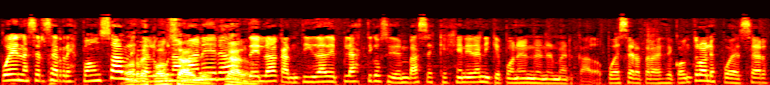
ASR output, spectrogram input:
Pueden hacerse responsables de alguna manera de la cantidad de plásticos y de envases que generan y que ponen en el mercado. Puede ser a través de controles, puede ser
